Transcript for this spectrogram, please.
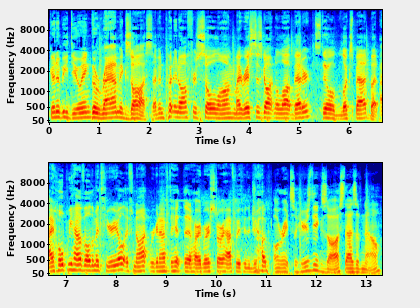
gonna be doing the Ram exhaust. I've been putting it off for so long. My wrist has gotten a lot better. Still looks bad, but I hope we have all the material. If not, we're gonna have to hit the hardware store halfway through the job. All right, so here's the exhaust as of now.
